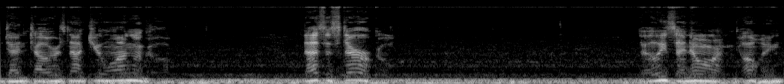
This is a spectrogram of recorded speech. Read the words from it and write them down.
to den tellers not too long ago. That's hysterical. At least I know where I'm going.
